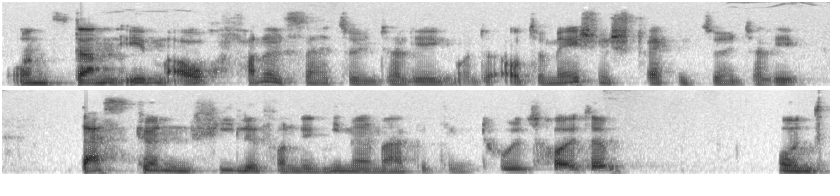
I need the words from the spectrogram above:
und dann eben auch Funnels zu hinterlegen und Automation-Strecken zu hinterlegen. Das können viele von den E-Mail-Marketing-Tools heute. Und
